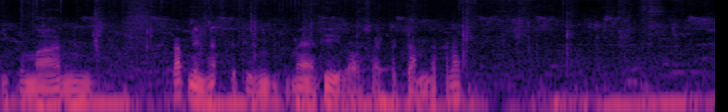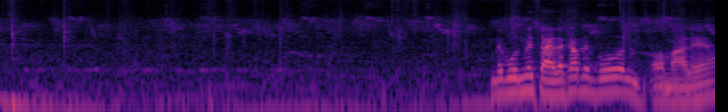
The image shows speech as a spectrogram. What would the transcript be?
อีกประมาณแป๊บหนึ่งฮะจะถึงแม่ที่เราใส่ประจำนะครับ แม่บุญไม่ใส่แล้วครับแม่บุญออกมาแล้ว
